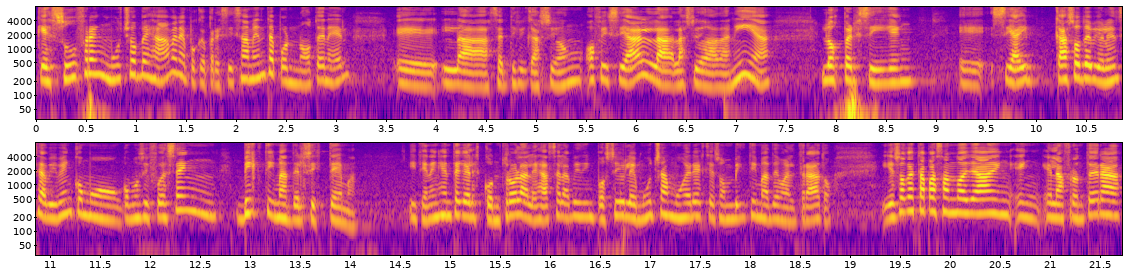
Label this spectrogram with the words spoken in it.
que sufren muchos vejámenes porque precisamente por no tener eh, la certificación oficial, la, la ciudadanía, los persiguen. Eh, si hay casos de violencia, viven como, como si fuesen víctimas del sistema y tienen gente que les controla, les hace la vida imposible, muchas mujeres que son víctimas de maltrato. Y eso que está pasando allá en, en, la frontera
